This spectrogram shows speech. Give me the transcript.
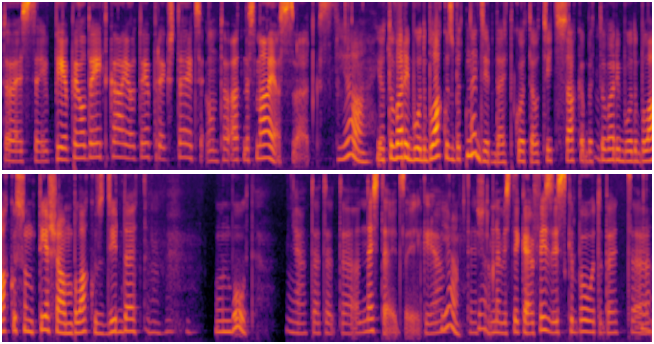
tu esi piepildīta, kā jau tu iepriekš teici, un tu atnes mājās svētkus. Jā, jo tu vari būt blakus, bet nedzirdēt, ko tev cits saka, bet tu vari būt blakus un tiešām blakus dzirdēt mm -hmm. un būt. Jā, tā tad uh, nesteidzīgi, jā. Jā, Tiešām jā. nevis tikai fiziski būt, bet uh,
